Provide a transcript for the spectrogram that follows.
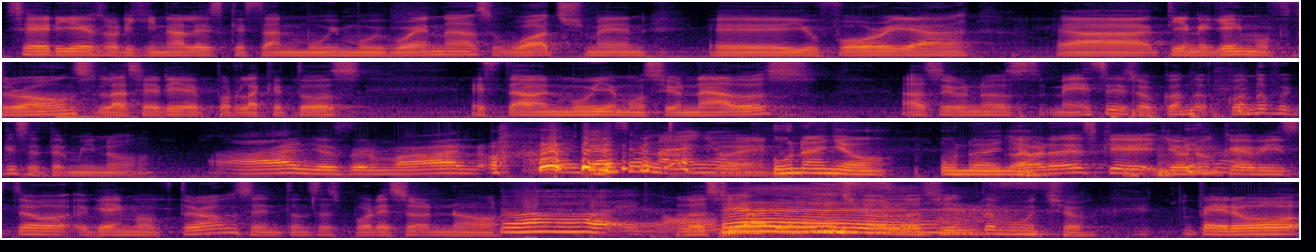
series originales que están muy muy buenas, Watchmen, eh, Euphoria, ah, tiene Game of Thrones, la serie por la que todos estaban muy emocionados. Hace unos meses o cuándo, ¿cuándo fue que se terminó? Años, hermano. Ay, ya hace un año. Bueno. Un año, un año. La verdad es que yo nunca he visto Game of Thrones, entonces por eso no. Ay, no. Lo siento Eh. mucho, lo siento mucho. Pero,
